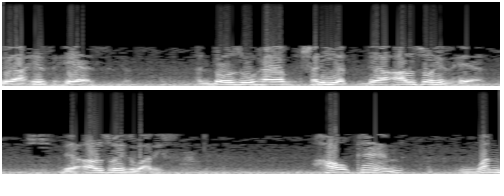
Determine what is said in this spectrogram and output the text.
they are his heir and those who have shariat they are also his heir they are also his waris how can one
